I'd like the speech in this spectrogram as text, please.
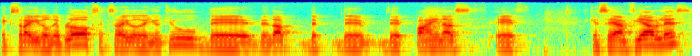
extraído de blogs, extraído de YouTube, de, de, páginas eh, que sean fiables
